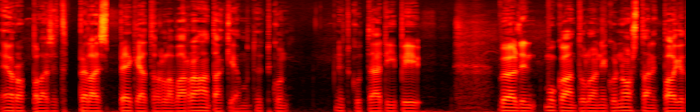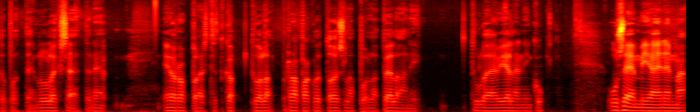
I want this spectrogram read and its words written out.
eurooppalaiset pelaisivat PGA vaan rahan takia, mutta nyt kun, nyt kun tämä DP Worldin mukaan tulo niin nostaa niitä palkintopotteja, niin luuleeko että ne eurooppalaiset, jotka tuolla rapakon toisella puolella pelaa, niin tulee vielä niin kuin useammin ja enemmän,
